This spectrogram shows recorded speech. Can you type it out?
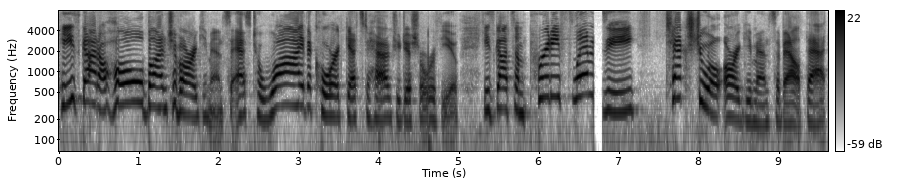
he's got a whole bunch of arguments as to why the court gets to have judicial review. He's got some pretty flimsy textual arguments about that.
